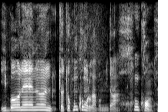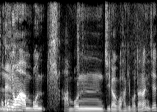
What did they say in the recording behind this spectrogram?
이번에는 저쪽 홍콩으로 가봅니다. 홍콩 홍콩 네네. 영화 안 본 안 본지라고 하기보다는 이제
